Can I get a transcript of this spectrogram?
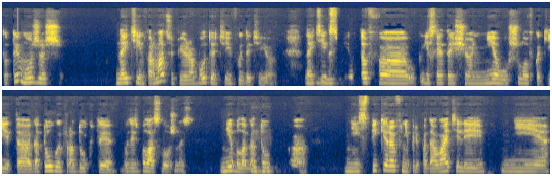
то ты можешь найти информацию, переработать и выдать ее. Найти mm-hmm. экспертов, э, если это еще не ушло в какие-то готовые продукты. Вот здесь была сложность. Не было готовых mm-hmm. ни спикеров, ни преподавателей, ни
